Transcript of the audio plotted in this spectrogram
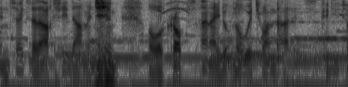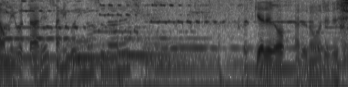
insects that are actually damaging our crops and I don't know which one that is. Could you tell me what that is? Anybody knows what that is? Let's get it off. I don't know what it is.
